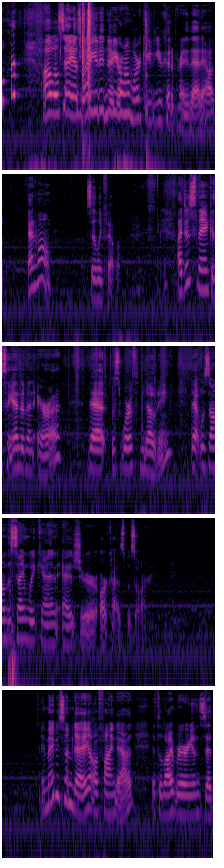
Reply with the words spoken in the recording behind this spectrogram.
All we'll say is, well, you didn't do your homework. You, you could have printed that out at home. Silly fellow. I just think it's the end of an era that was worth noting that was on the same weekend as your Archives Bazaar. And maybe someday I'll find out if the librarians at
